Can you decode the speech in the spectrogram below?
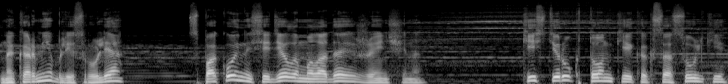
На корме близ руля спокойно сидела молодая женщина. Кисти рук тонкие, как сосульки,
